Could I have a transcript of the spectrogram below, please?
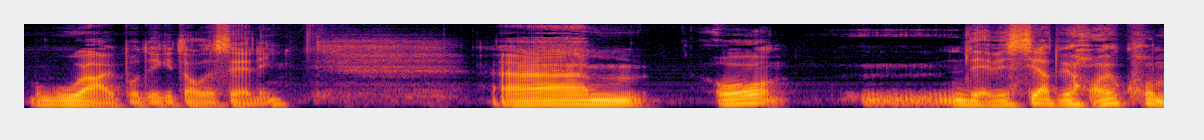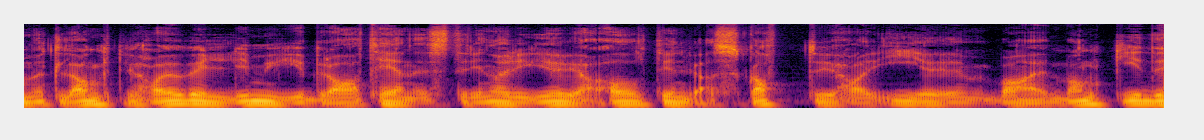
Hvor gode er vi på digitalisering? Ehm, og det vil si at vi har jo kommet langt. Vi har jo veldig mye bra tjenester i Norge. Vi har Altinn, vi har skatt, vi har bank-ID,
